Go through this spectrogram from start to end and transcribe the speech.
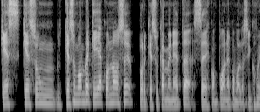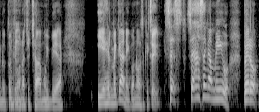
que es, que, es un, que es un hombre que ella conoce porque su camioneta se descompone como a los cinco minutos, que es una chuchada muy vieja, y es el mecánico, ¿no? Es que Sí. se, se hacen amigos, pero,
